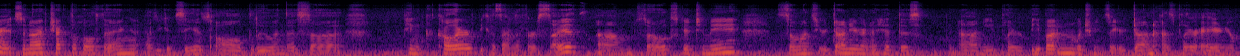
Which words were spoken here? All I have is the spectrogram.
Alright, so now I've checked the whole thing. As you can see, it's all blue in this uh, pink color because I'm the first scythe. Um, so it looks good to me. So once you're done, you're going to hit this uh, need player B button, which means that you're done as player A and you're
